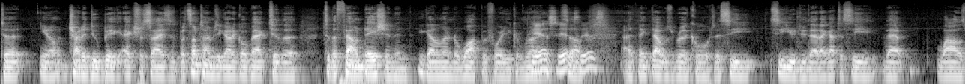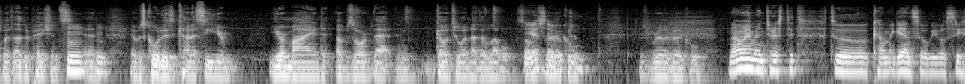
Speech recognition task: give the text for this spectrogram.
to you know try to do big exercises, but sometimes you got to go back to the to the foundation, and you got to learn to walk before you can run. Yes, yes, So yes. I think that was really cool to see see you do that. I got to see that while I was with other patients, Mm, and mm. it was cool to kind of see your your mind absorb that and go to another level. So yes, it's really cool. so. It's really really cool. Now I'm interested to come again, so we will see.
